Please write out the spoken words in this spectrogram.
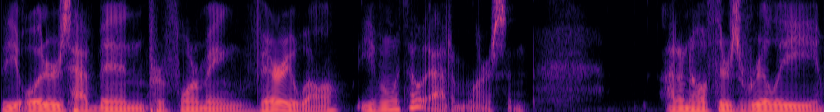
The Oilers have been performing very well even without Adam Larsson. I don't know if there's really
